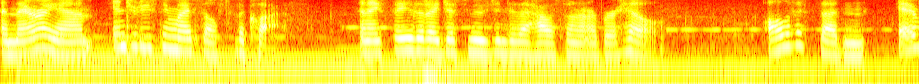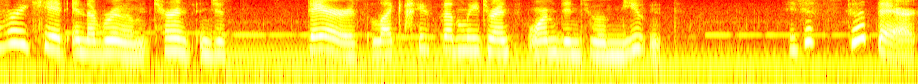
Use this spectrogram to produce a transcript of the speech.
And there I am, introducing myself to the class. And I say that I just moved into the house on Arbor Hill. All of a sudden, every kid in the room turns and just stares like I suddenly transformed into a mutant. I just stood there,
